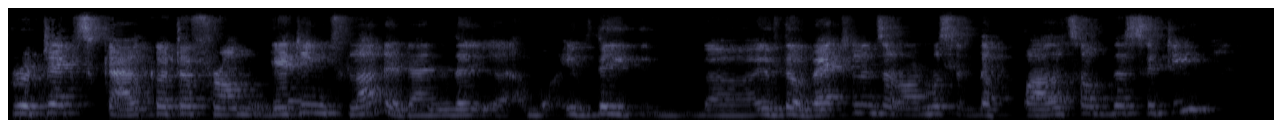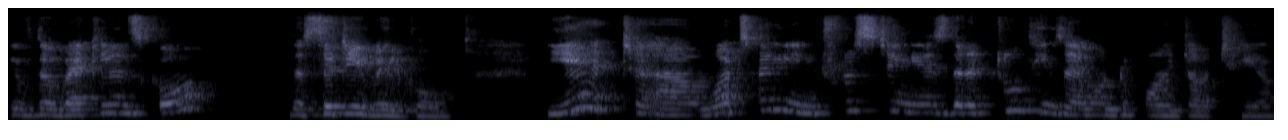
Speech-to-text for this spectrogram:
protects Calcutta from getting flooded. And the, if the uh, if the wetlands are almost like the pulse of the city, if the wetlands go, the city will go. Yet, uh, what's very interesting is there are two things I want to point out here.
